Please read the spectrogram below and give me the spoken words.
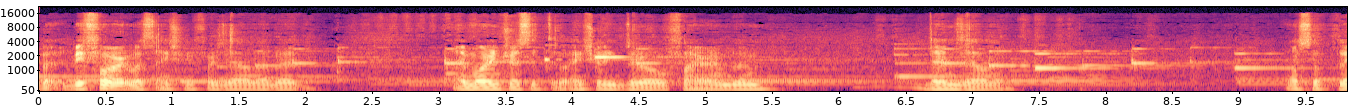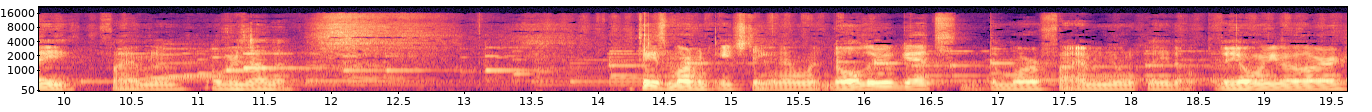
But before it was actually for Zelda but I'm more interested to actually draw Fire Emblem than Zelda. Also play Fire Emblem over Zelda. I think it's more of an age thing you know the older you get the more Fire Emblem you want to play the, the younger you are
